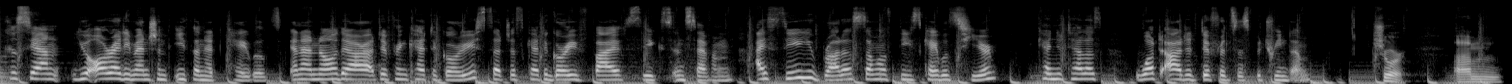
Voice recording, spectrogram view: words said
Christian, you already mentioned Ethernet cables, and I know there are different categories, such as category 5, 6 and 7. I see you brought us some of these cables here. Can you tell us what are the differences between them? Sure. Um,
